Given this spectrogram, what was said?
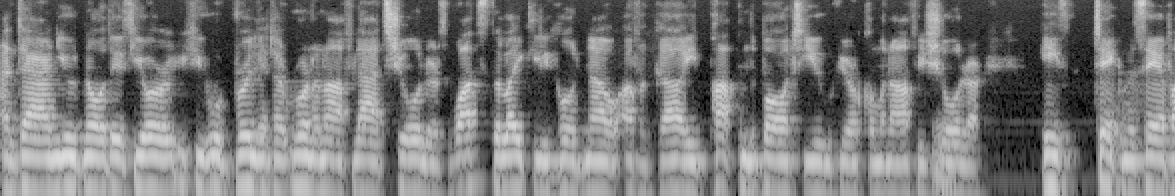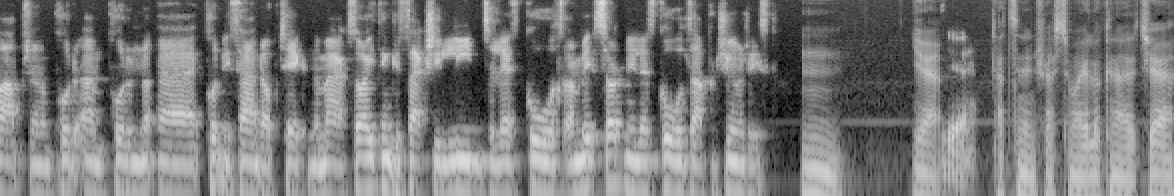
and Darran, you'd know this. You're you were brilliant at running off lads' shoulders. What's the likelihood now of a guy popping the ball to you if you're coming off his shoulder? He's taking the safe option and put and putting uh, putting his hand up, taking the mark. So I think it's actually leading to less goals, or certainly less goals opportunities. Mm. Yeah, yeah, that's an interesting way of looking at it. Yeah.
